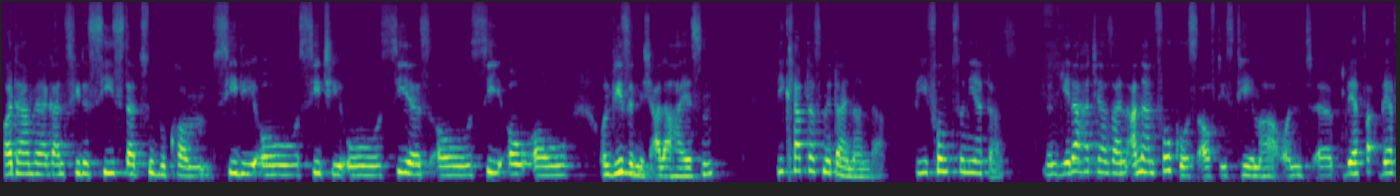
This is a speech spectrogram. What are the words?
Heute haben wir ja ganz viele Cs dazu bekommen. CDO, CTO, CSO, COO und wie sie nicht alle heißen. Wie klappt das miteinander? Wie funktioniert das? Denn jeder hat ja seinen anderen Fokus auf dieses Thema. Und äh, wer, wer,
